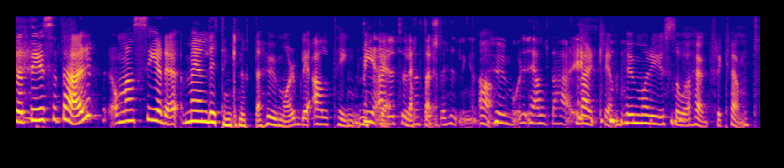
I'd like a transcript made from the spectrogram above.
Så att det är sådär, om man ser det med en liten gnutta humor blir allting mycket Det är ju typ den lättare. största healingen. Ja. Humor i allt det här. Verkligen, humor är ju så högfrekvent.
